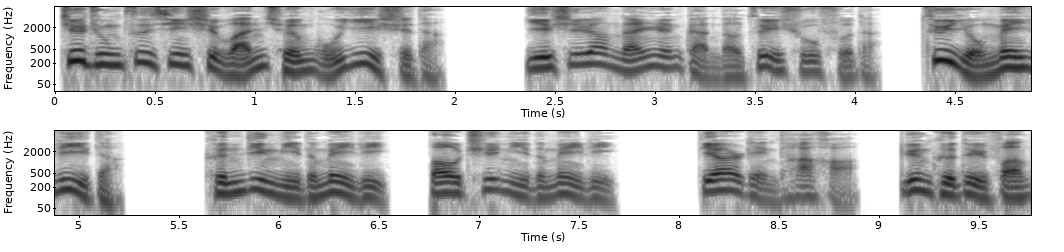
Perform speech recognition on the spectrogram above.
这种自信是完全无意识的，也是让男人感到最舒服的、最有魅力的。肯定你的魅力，保持你的魅力。第二点，他好，认可对方。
